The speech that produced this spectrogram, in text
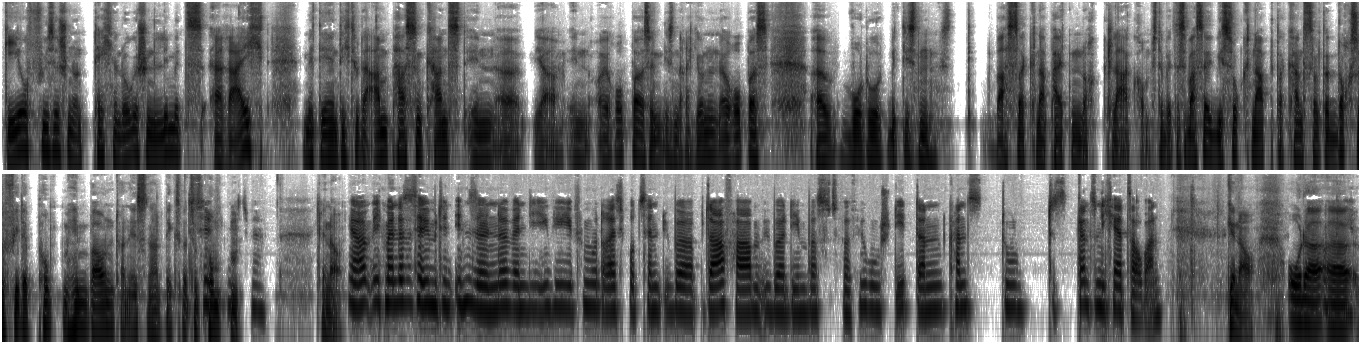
geophysischen und technologischen Limits erreicht, mit denen dich du da anpassen kannst in, äh, ja, in Europa, also in diesen Regionen Europas, äh, wo du mit diesen Wasserknappheiten noch klarkommst. Da wird das Wasser irgendwie so knapp, da kannst du halt dann doch so viele Pumpen hinbauen, dann ist dann halt nichts mehr das zu pumpen. Mehr. Genau. Ja, ich meine, das ist ja wie mit den Inseln, ne? Wenn die irgendwie 35 Prozent über Bedarf haben, über dem, was zur Verfügung steht, dann kannst du, das kannst du nicht herzaubern. Genau. Oder okay. äh,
